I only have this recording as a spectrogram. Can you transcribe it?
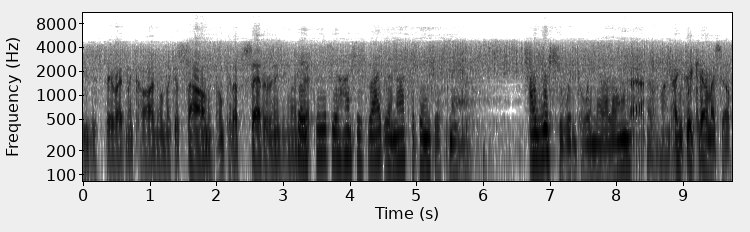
you just stay right in the car. Don't make a sound. and Don't get upset or anything like that. Casey, if your hunch is right, Rennat's a dangerous man. I wish you wouldn't go in there alone. Ah, never mind. I can take care of myself.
